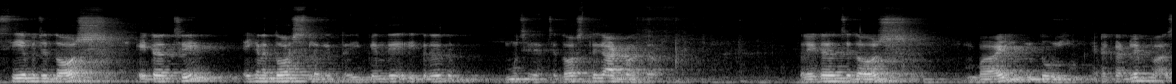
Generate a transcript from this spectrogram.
সি এফ হচ্ছে দশ, এটা হচ্ছে, এখানে দশ ছিল কিন্তু এই পেন দিয়ে এই মুছে যাচ্ছে। দশ থেকে আট বাদ দাও। তাহলে এটা হচ্ছে দশ বাই দুই। এটা কাটলে পাঁচ।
